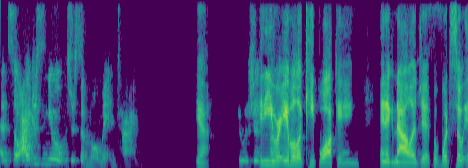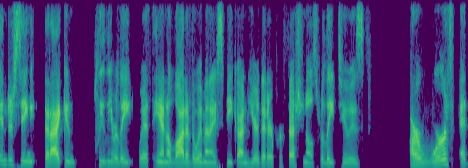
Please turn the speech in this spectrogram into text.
And so I just knew it was just a moment in time. Yeah. It was just, And you were able to keep walking and acknowledge it. But what's so interesting that I can completely relate with, and a lot of the women I speak on here that are professionals relate to, is our worth at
